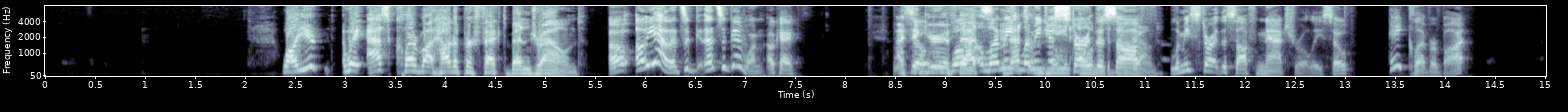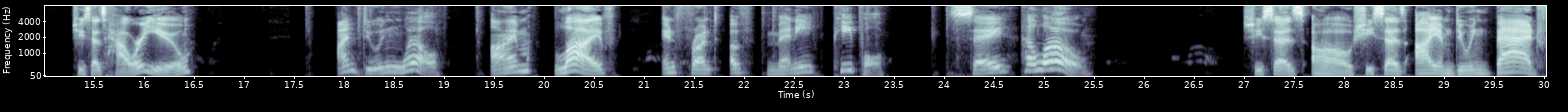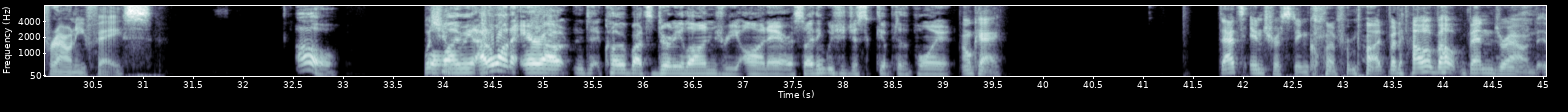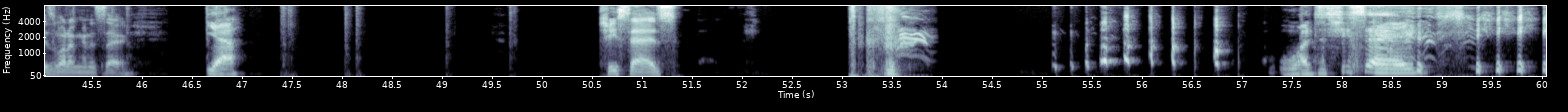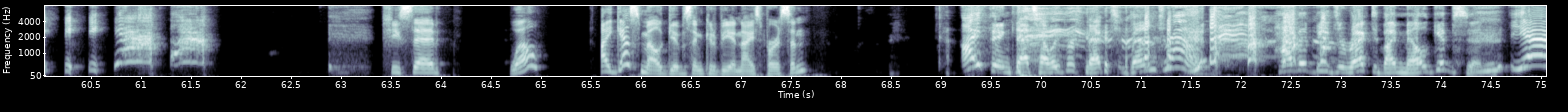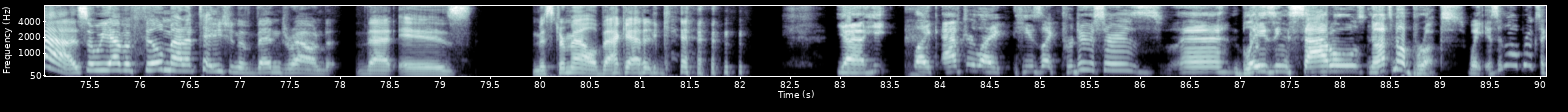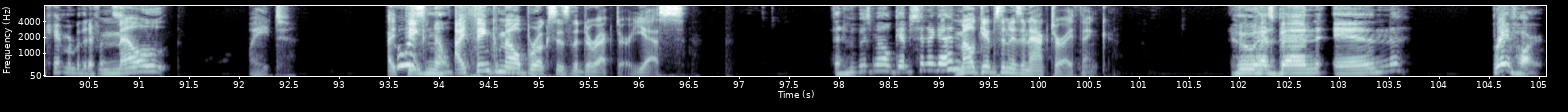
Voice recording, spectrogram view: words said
Well, you wait. Ask Cleverbot how to perfect Ben Drowned. Oh, oh yeah, that's a that's a good one. Okay. I So, figure if well, that's let me that's let me just start this off. Let me start this off naturally. So, hey, Cleverbot. She says, "How are you?" I'm doing well. I'm live in front of many people. Say hello. She says, "Oh, she says I am doing bad." Frowny face. Oh, What well, she- I mean, I don't want to air out Cleverbot's dirty laundry on air, so I think we should just skip to the point. Okay. That's interesting, Cleverbot. But how about Ben drowned? Is what I'm gonna say. Yeah. She says. What did she say? she said, "Well, I guess Mel Gibson could be a nice person." I think that's how we perfect Ben Drown. Have it be directed by Mel Gibson. Yeah, so we have a film adaptation of Ben Drowned that is Mr. Mel back at it again. Yeah, he like after like he's like producers, eh, Blazing Saddles. No, that's Mel Brooks. Wait, is it Mel Brooks? I can't remember the difference. Mel Wait. I Who think Mel I think Mel Brooks is the director. Yes. Then who is Mel Gibson again? Mel Gibson is an actor, I think. who has been in Braveheart.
